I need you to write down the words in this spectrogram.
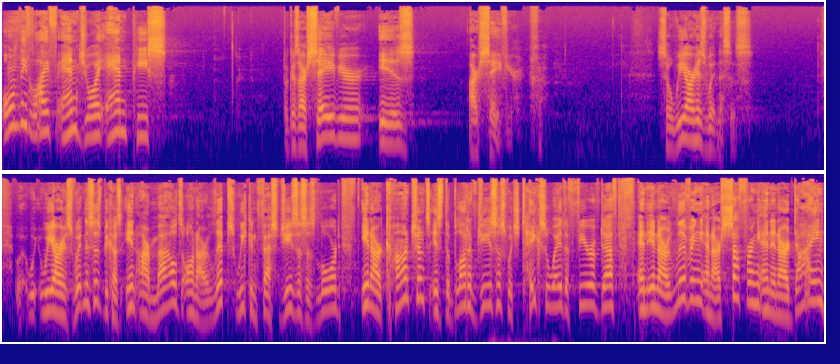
only life and joy and peace, because our Savior is our Savior. so we are his witnesses. We are his witnesses because in our mouths, on our lips, we confess Jesus as Lord. In our conscience is the blood of Jesus, which takes away the fear of death. And in our living and our suffering and in our dying,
